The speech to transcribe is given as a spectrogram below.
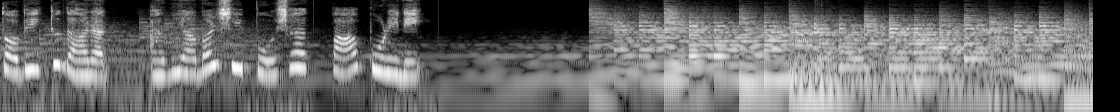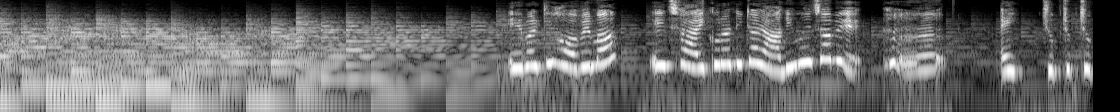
তবে একটু দাঁড়ান। আমি আমার সেই পোশাক পা পরে নেই এবার কি হবে, মা? এই ছাই কোরআনিটা রানী হয়ে যাবে। এই, চুপ চুপ চুপ।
